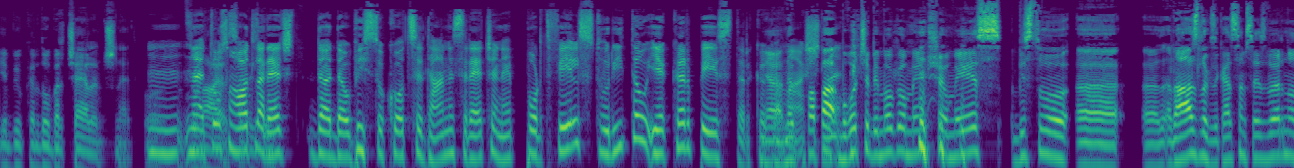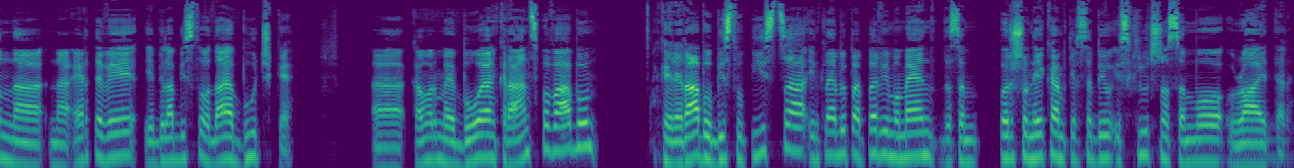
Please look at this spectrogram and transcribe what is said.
je bil kar dober challenge. Ne, tako, Mm, ne, to sem hotela reči, da, da v bistvu, kot se danes reče, ne, portfelj storitev je kar pester. Ja, ne, imaš, pa, pa, ne. mogoče bi mogel omeniti še vmes, v bistvu, uh, razlog, zakaj sem se jaz vrnil na, na RTV, je bila v bistvu oddaja Bučke, uh, kamor me je Bojan Kranc povabil, ker je rabo v bistvu pisca in tle je bil pa prvi moment, da sem prišel nekam, kjer sem bil izključno samo writer.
